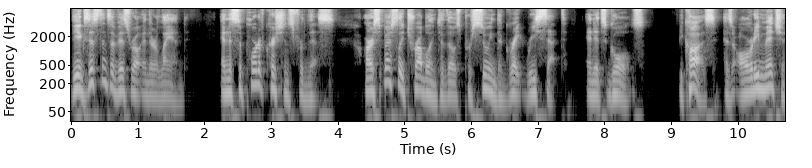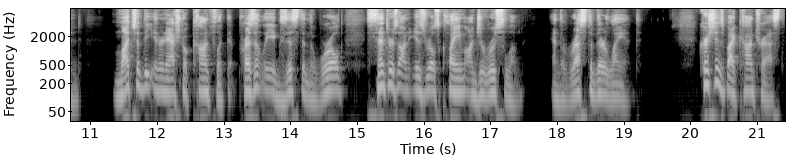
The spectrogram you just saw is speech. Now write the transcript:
The existence of Israel in their land and the support of Christians for this are especially troubling to those pursuing the Great Reset and its goals, because, as already mentioned, much of the international conflict that presently exists in the world centers on Israel's claim on Jerusalem and the rest of their land. Christians, by contrast,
